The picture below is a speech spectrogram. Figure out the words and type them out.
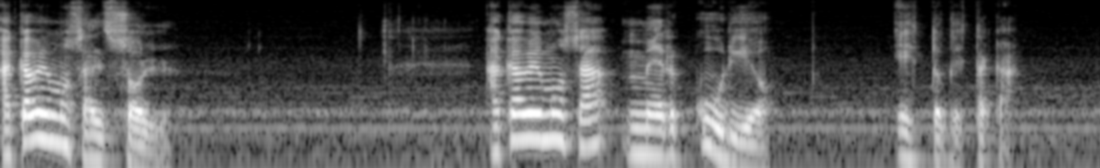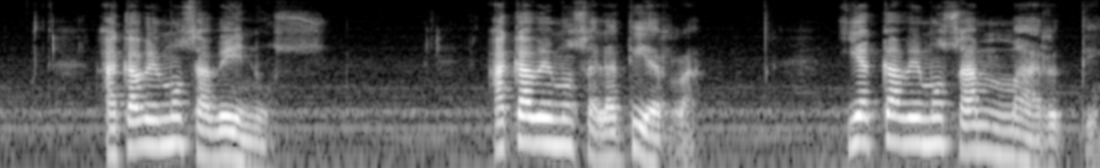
Acá vemos al Sol. Acá vemos a Mercurio. Esto que está acá. Acá vemos a Venus. Acá vemos a la Tierra. Y acá vemos a Marte.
